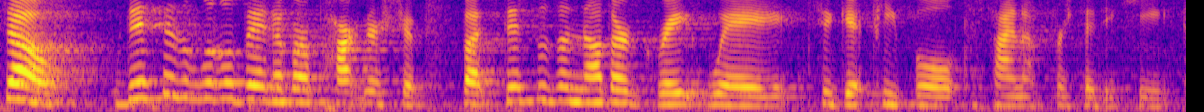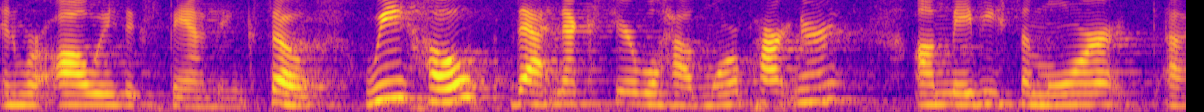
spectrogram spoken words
So this is a little bit of our partnerships, but this was another great way to get people to sign up for CityKey, and we're always expanding. So we hope that next year we'll have more partners um, maybe some more uh,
